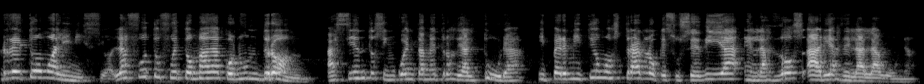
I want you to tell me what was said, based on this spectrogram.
Retomo al inicio. La foto fue tomada con un dron a 150 metros de altura y permitió mostrar lo que sucedía en las dos áreas de la laguna.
